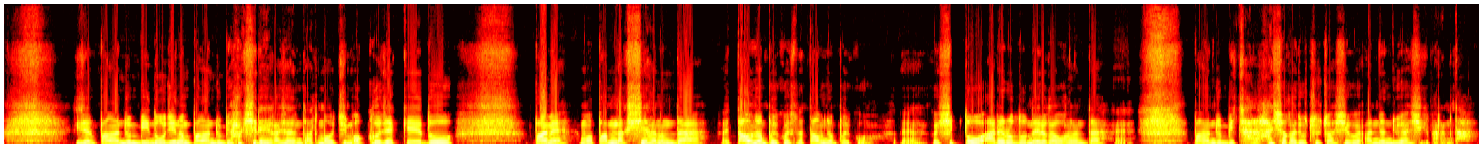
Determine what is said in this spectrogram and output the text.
이제는 방한 준비 노지는 방한 준비 확실히 해 가셔야 된다. 뭐 지금 엊그저께도 밤에 뭐 밤 낚시 하는데 다운 점퍼 입고 있습니다. 다운 점퍼 입고. 예, 그 10도 아래로도 내려가고 하는데 예, 방한 준비 잘 하셔가지고 출조하시고 안전 유의하시기 바랍니다.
